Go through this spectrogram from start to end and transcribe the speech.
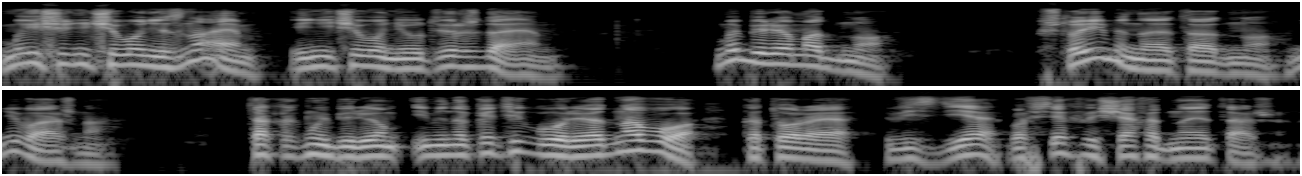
мы еще ничего не знаем и ничего не утверждаем. Мы берем одно. Что именно это одно, неважно. Так как мы берем именно категорию одного, которая везде, во всех вещах одна и та же.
